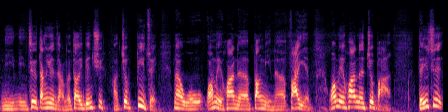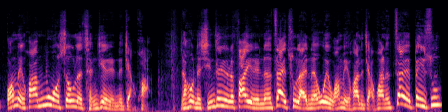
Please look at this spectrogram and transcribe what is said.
你你这个当院长的到一边去啊，就闭嘴。那我王美花呢帮你呢发言。王美花呢就把等于是王美花没收了陈建仁的讲话，然后呢行政院的发言人呢再出来呢为王美花的讲话呢再背书。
